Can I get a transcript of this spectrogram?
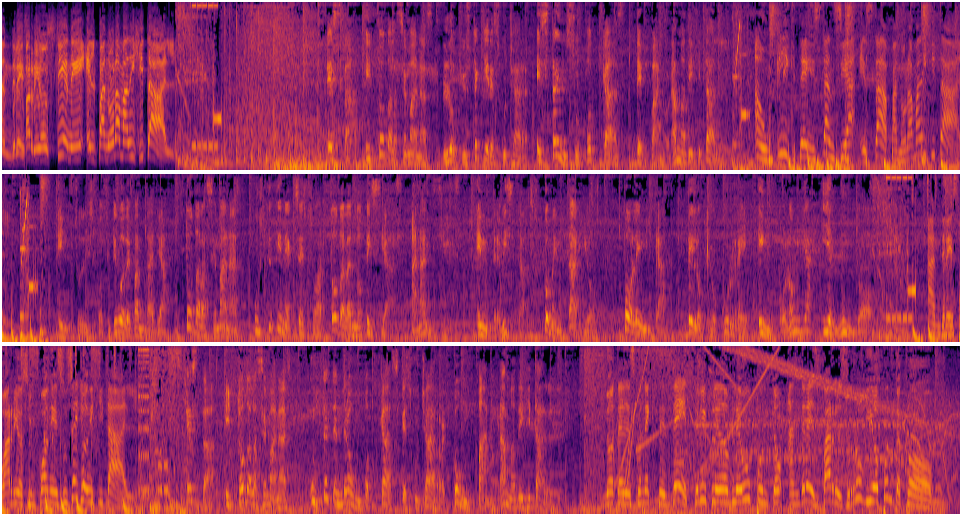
Andrés Barrios tiene el panorama digital. Esta y todas las semanas, lo que usted quiere escuchar está en su podcast de Panorama Digital. A un clic de distancia está Panorama Digital. En su dispositivo de pantalla, todas las semanas, usted tiene acceso a todas las noticias, análisis, entrevistas, comentarios, polémica de lo que ocurre en Colombia y el mundo. Andrés Barrios impone su sello digital. Esta y todas las semanas, usted tendrá un podcast que escuchar con Panorama Digital. No te desconectes de www.andresbarriosrubio.com.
